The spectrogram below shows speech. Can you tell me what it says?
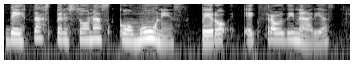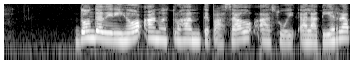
de estas personas comunes, pero extraordinarias, donde dirigió a nuestros antepasados a, su, a la tierra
